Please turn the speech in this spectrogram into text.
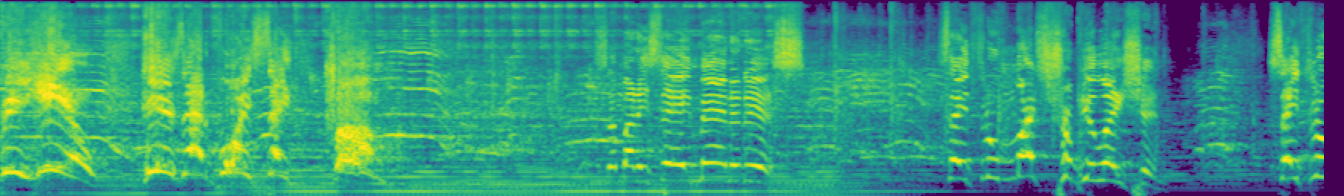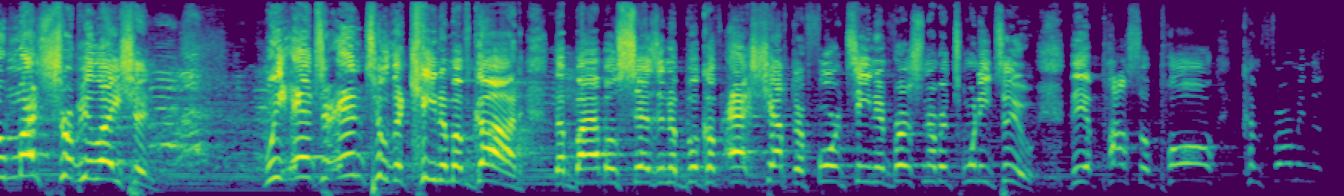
be healed. He is that voice say, come Somebody say amen to this. Say through much tribulation. Say through much tribulation. We enter into the kingdom of God. The Bible says in the book of Acts, chapter 14, and verse number 22, the apostle Paul confirming the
